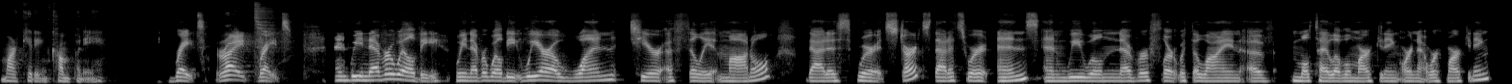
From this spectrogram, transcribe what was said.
marketing company Right. Right. Right. And we never will be. We never will be. We are a one tier affiliate model. That is where it starts, that is where it ends. And we will never flirt with the line of multi level marketing or network marketing.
